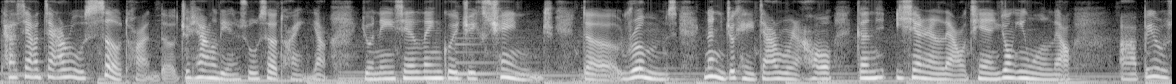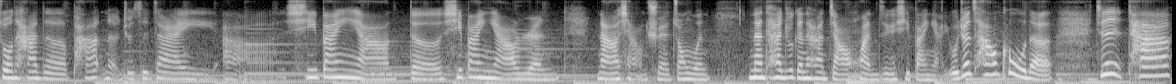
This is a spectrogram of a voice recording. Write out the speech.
他是要加入社团的，就像脸书社团一样，有那些 language exchange 的 rooms，那你就可以加入，然后跟一些人聊天，用英文聊啊、呃。比如说他的 partner 就是在啊、西班牙的西班牙人，那想学中文，那他就跟他交换这个西班牙语，我觉得超酷的。就是它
